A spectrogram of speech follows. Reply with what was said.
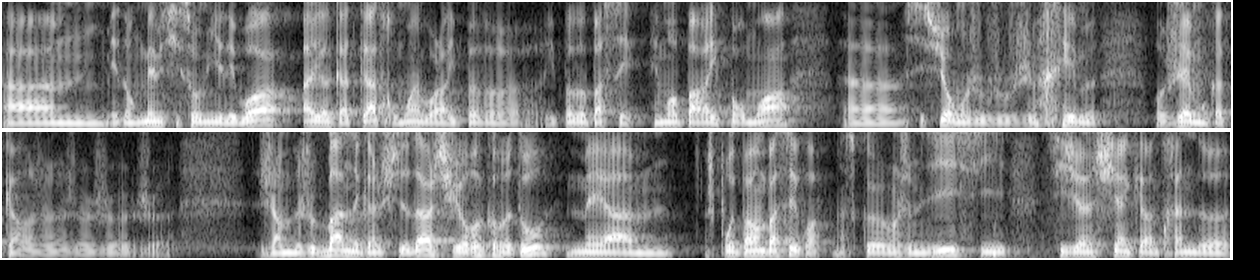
Euh, et donc même s'ils sont au milieu des bois, avec un 4x4, au moins voilà, ils peuvent, euh, ils peuvent passer. Et moi pareil, pour moi, euh, c'est sûr, moi j'aimerais me... j'aime mon 4x4, je, je, bande quand je suis dedans, je suis heureux comme tout, mais je pourrais pas m'en passer quoi. Parce que moi je me dis, si, si j'ai un chien qui est en train de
